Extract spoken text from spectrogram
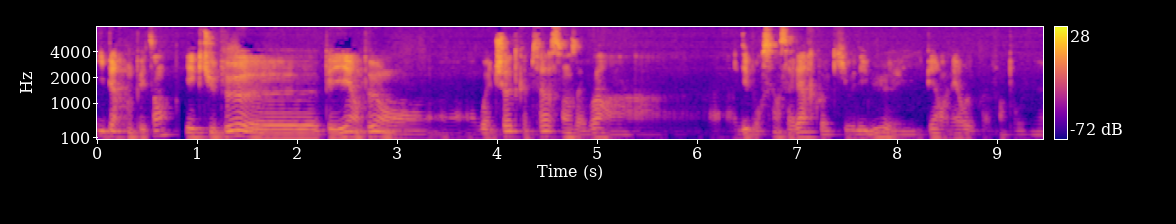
hyper compétents et que tu peux euh, payer un peu en, en one shot comme ça sans avoir un débourser un salaire quoi, qui au début est hyper onéreux enfin, pour, une,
